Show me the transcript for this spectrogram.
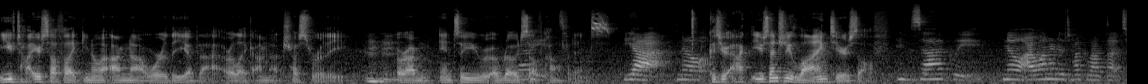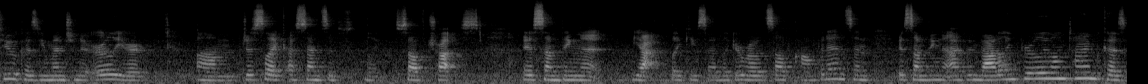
you've taught yourself like you know what I'm not worthy of that or like I'm not trustworthy Mm-hmm. or I'm and so you erode Right. self confidence Yeah. No. because you're act you're essentially lying to yourself. Exactly. No, I wanted to talk about that too because you mentioned it earlier. Um, just like a sense of like self trust is something that, yeah, like you said, like erodes self confidence and is something that I've been battling for a really long time because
